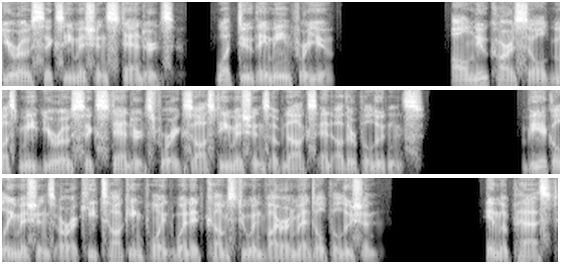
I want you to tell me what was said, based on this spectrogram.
Euro 6 emissions standards, what do they mean for you? All new cars sold must meet Euro 6 standards for exhaust emissions of NOx and other pollutants. Vehicle emissions are a key talking point when it comes to environmental pollution. In the past,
